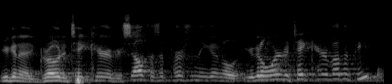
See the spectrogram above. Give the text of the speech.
you're going to grow to take care of yourself as a person. Then you're going to you're to learn to take care of other people.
